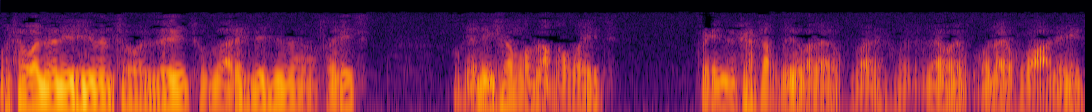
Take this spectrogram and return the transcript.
وتولني فيمن توليت. وبارك لي فيما أعطيت. وقني شر ما قضيت. فإنك تقضي ولا يقضى ولا يقضى عليك.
